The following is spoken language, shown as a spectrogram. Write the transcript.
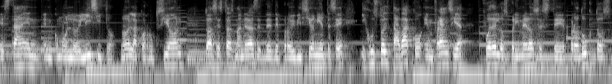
está en, en como lo ilícito, ¿no? La corrupción, todas estas maneras de, de, de, prohibición y etc. Y justo el tabaco en Francia fue de los primeros este, productos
